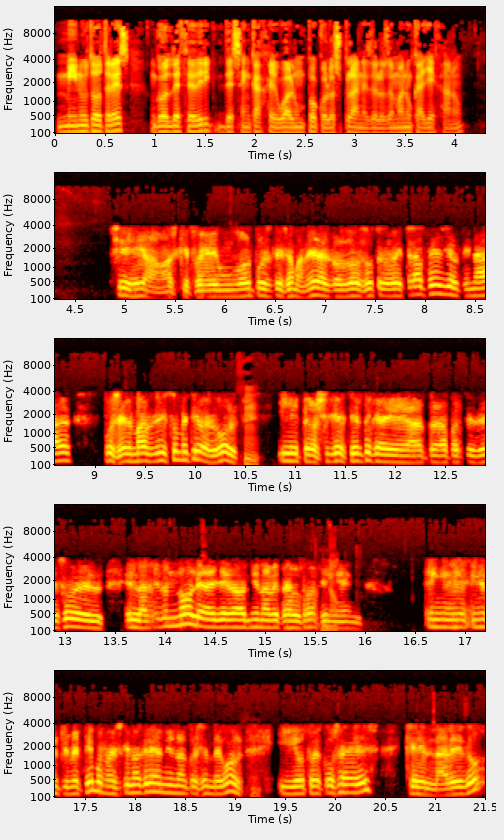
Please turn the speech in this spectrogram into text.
Minuto 3, gol de Cedric, desencaja igual un poco los planes de los de Manu Calleja, ¿no? Sí, además que fue un gol pues de esa manera, los dos o tres retraces y al final pues el más listo metió el gol. Y pero sí que es cierto que a- aparte de eso el, el Laredo no le ha llegado ni una vez al Racing en, en, en, el primer tiempo, no es que no crean ni una ocasión de gol. Y otra cosa es que el Laredo,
